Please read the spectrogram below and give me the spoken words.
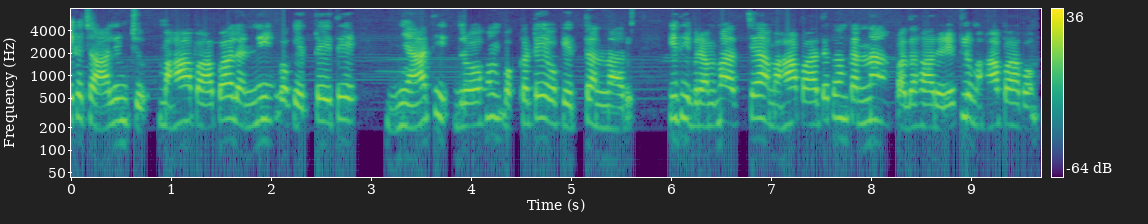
ఇక చాలించు. మహాపాపాలన్నీ ఒక ఎత్తైతే జ్ఞాతి ద్రోహం ఒక్కటే ఒక ఎత్తు అన్నారు. ఇది బ్రహ్మహత్య మహాపాతకం కన్నా పదహారు రెట్లు మహాపాపం.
